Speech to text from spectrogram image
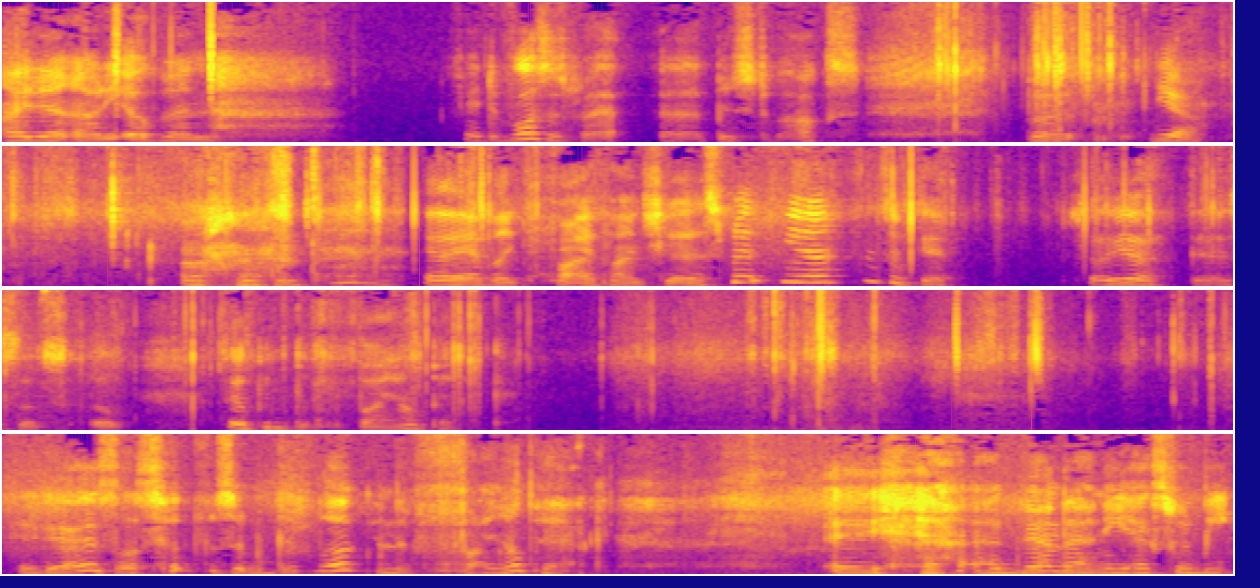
I didn't already open Phantom Forces uh, booster box. But, yeah. I have like five punch guys, but yeah, it's okay. So yeah, guys, let's, oh, let's open the final pack. Hey guys, let's hope for some good luck in the final pack. A, a Grand EX would be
